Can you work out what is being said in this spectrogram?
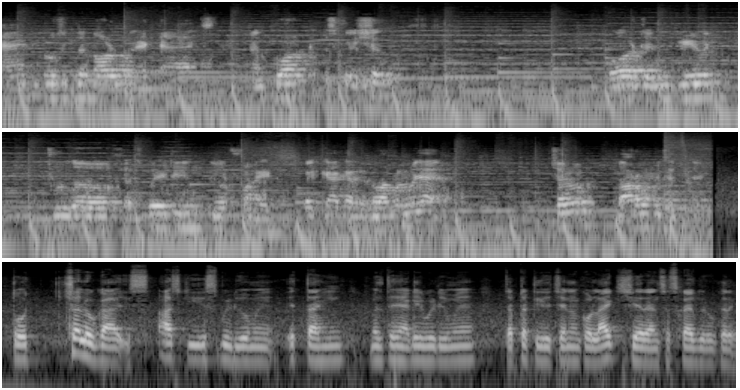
hand using the normal attacks and work special or given भाई क्या करें? नॉर्मल में जाए? चलो नॉर्मल में चलते हैं. तो चलो गाइस आज की इस वीडियो में इतना ही मिलते हैं अगली वीडियो में जब तक के लिए चैनल को लाइक शेयर एंड सब्सक्राइब ज़रूर करें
